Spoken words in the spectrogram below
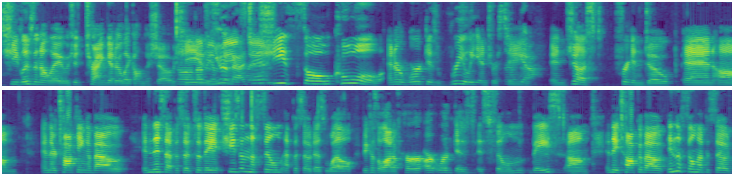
she lives in la we should try and get her like on the show Oh, she's you amazing. imagine? She's so cool, and her work is really interesting Yeah. and just friggin' dope. And um, and they're talking about in this episode. So they she's in the film episode as well because a lot of her artwork is is film based. Um, and they talk about in the film episode.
